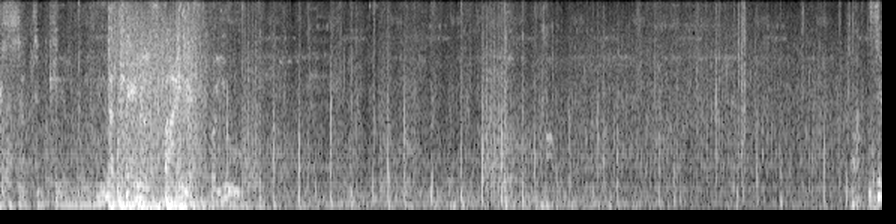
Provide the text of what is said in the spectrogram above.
Set to kill me. The Kano's finest for you. The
